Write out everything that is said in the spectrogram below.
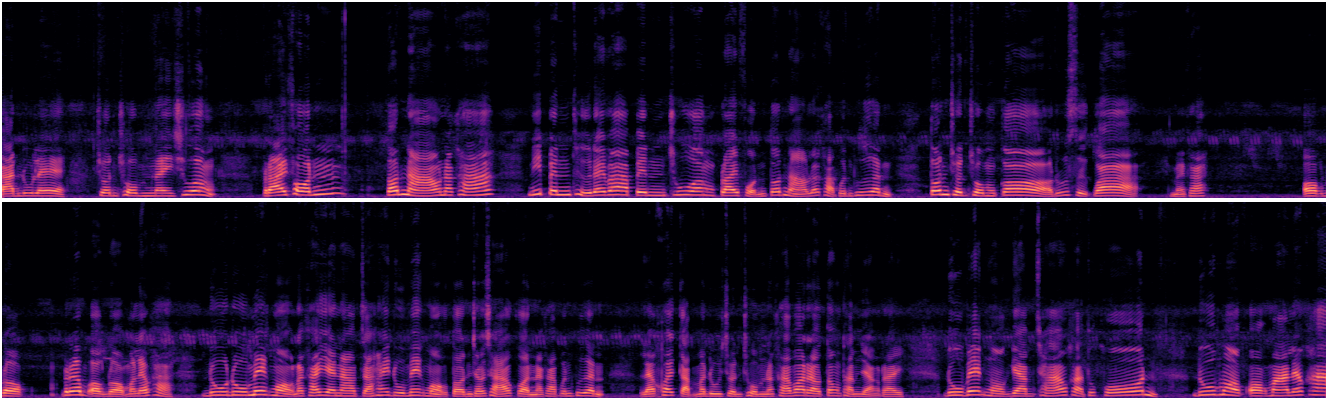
การดูแลชวนชมในช่วงปลายฝนต้นหนาวนะคะ นี่เป็นถือได้ว่าเป็นช่วงปลายฝนต้นหนาวแล้วค่ะเพื่อนๆ ต้นชวนชมก็รู้สึกว่าเห็นไหมคะออกดอกเริ่มออกดอกมาแล้วค่ะ ดูดูเมฆหมอกนะคะยายนาวจะให้ดูเมฆหมอกตอนเช้าๆก่อนนะคะเพื่อนๆ แล้วค่อยกลับมาดูชนชมนะคะ ว่าเราต้องทำอย่างไร ดูเมฆหมอกยามเช้าค่ะ ทุกคน ดูหมอกออกมาแล้วค่ะ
